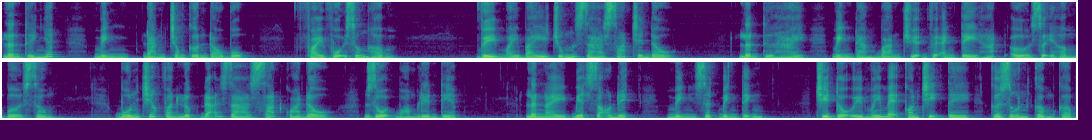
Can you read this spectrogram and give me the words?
Lần thứ nhất, mình đang trong cơn đau bụng, phải vội xuống hầm. Vì máy bay chúng ra soát trên đầu. Lần thứ hai, mình đang bàn chuyện với anh TH ở dãy hầm bờ sông. Bốn chiếc phản lực đã già sát qua đầu, rồi bom liên tiếp. Lần này biết rõ đích, mình rất bình tĩnh. Chỉ tội mấy mẹ con chị tê cứ run cầm cập.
